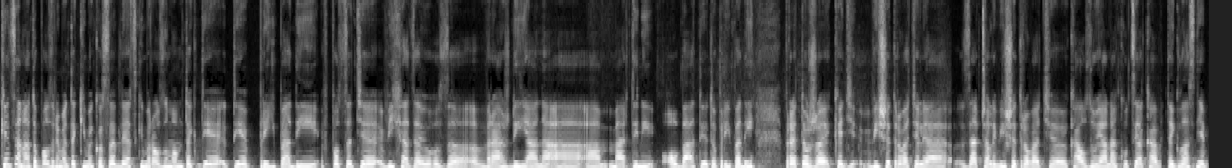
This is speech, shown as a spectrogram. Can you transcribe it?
Keď sa na to pozrieme takým ako sedliackým rozumom, tak tie, tie prípady v podstate vychádzajú z vraždy Jana a, a Martiny oba tieto prípady, pretože keď vyšetrovateľia začali vyšetrovať e, kauzu Jana Kuciaka, tak vlastne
